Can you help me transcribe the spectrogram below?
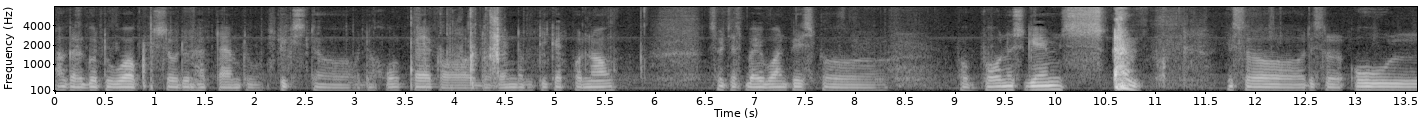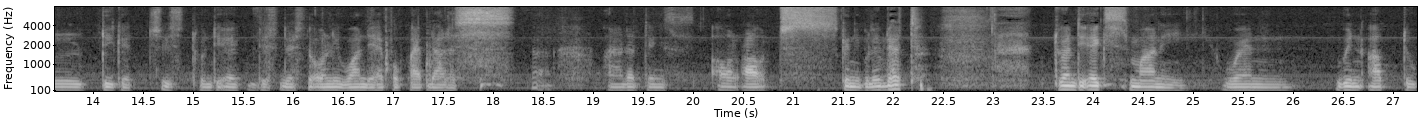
I gotta go to work, so don't have time to fix the the whole pack or the random ticket for now. So just buy one piece for for bonus games. it's a this a old ticket. It's 28. This that's the only one they have for five dollars. Uh, another things all out can you believe that? 20x money when win up to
